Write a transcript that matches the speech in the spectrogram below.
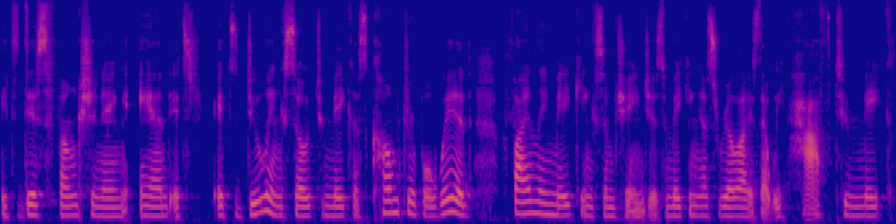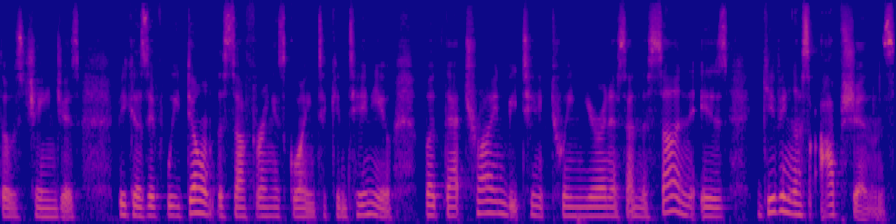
It's dysfunctioning and it's it's doing so to make us comfortable with finally making some changes, making us realize that we have to make those changes because if we don't, the suffering is going to continue. But that trine between Uranus and the sun is giving us options,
